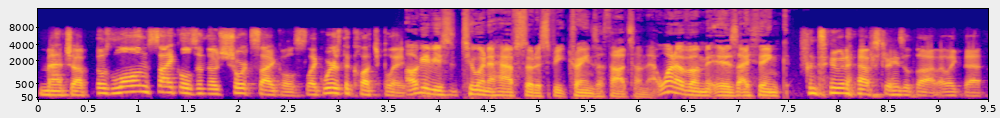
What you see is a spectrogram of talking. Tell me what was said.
match up? Those long cycles and those short cycles. Like, where's the clutch plate? I'll give you two and a half, so to speak, trains of thoughts on that. One of them is, I think, two and a half trains of thought. I like that.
